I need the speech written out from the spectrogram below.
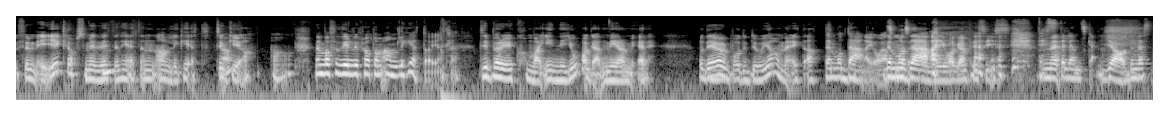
För mig är kroppsmedvetenhet en andlighet, tycker jag. Ja. Men varför vill vi prata om andlighet då egentligen? Det börjar ju komma in i yogan mer och mer. Och det har ju både du och jag märkt att Den moderna yogan. den moderna yogan, precis. Västerländska. Ja, den väst,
